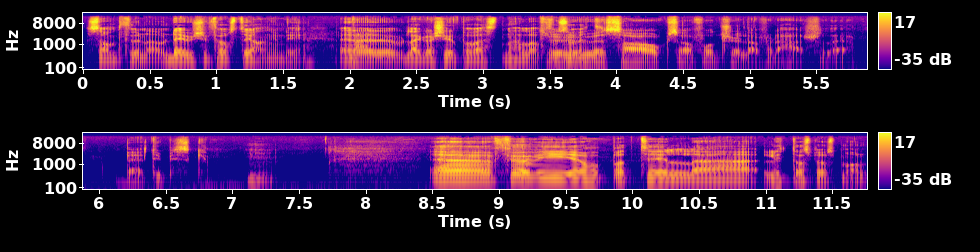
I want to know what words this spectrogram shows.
samfunnet. Og det er jo ikke første gangen de uh, legger skyld på Vesten heller, for Jeg så tror vidt. USA også har fått skylda for det her, så det, det er typisk. Eh, før vi hopper til uh, lytterspørsmål,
